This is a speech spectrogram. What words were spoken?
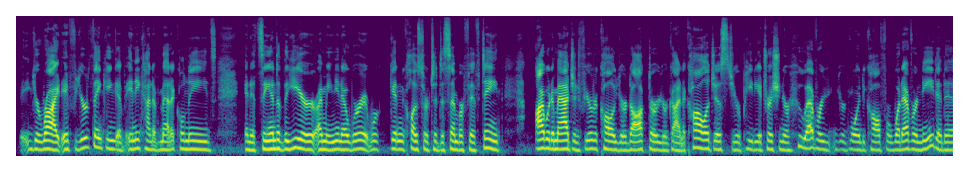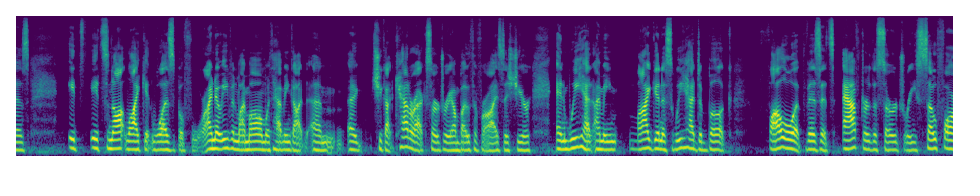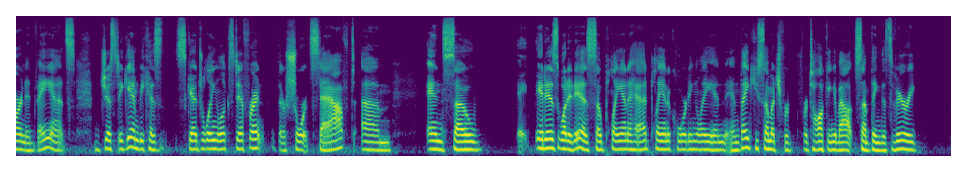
you're right. If you're thinking of any kind of medical needs and it's the end of the year, I mean, you know, we're we're getting closer to December 15th. I would imagine if you're to call your doctor, your gynecologist, your pediatrician or whoever you're going to call for whatever need it is, it's it's not like it was before. I know even my mom with having got um a, she got cataract surgery on both of her eyes this year, and we had I mean my goodness we had to book follow up visits after the surgery so far in advance, just again because scheduling looks different. They're short staffed, um, and so it- is what it is. So plan ahead, plan accordingly, and and thank you so much for for talking about something that's very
